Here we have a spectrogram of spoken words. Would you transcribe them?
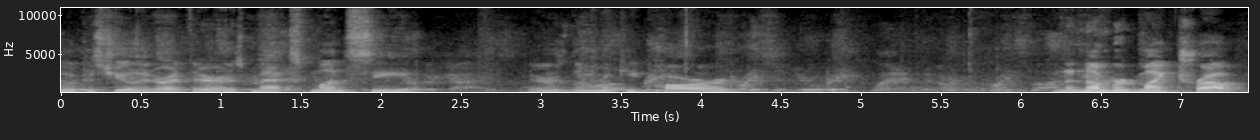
Lucas Giolito right there. There's Max Muncy. There's the rookie card. And a numbered Mike Trout.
